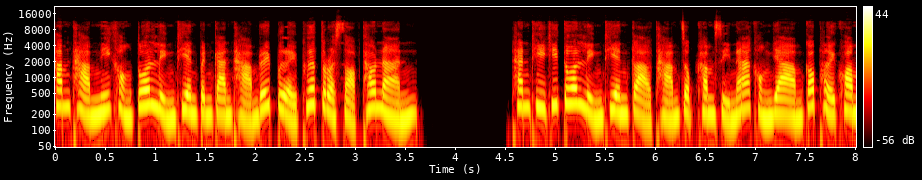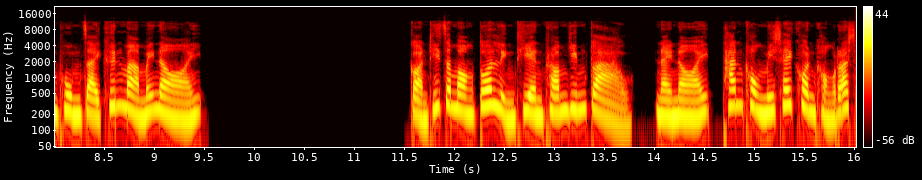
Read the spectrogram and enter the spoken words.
คำถามนี้ของต้วนหลิงเทียนเป็นการถามด้วยเปื่อยเพื่อตรวจสอบเท่านั้นทันทีที่ต้วนหลิงเทียนกล่าวถามจบคำสีหน้าของยามก็เผยความภูมิใจขึ้นมาไม่น้อย ก่อนที่จะมองต้วนหลิงเทียนพร้อมยิ้มกล่าว นายน้อย ท่านคงมิใช่คนของราช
